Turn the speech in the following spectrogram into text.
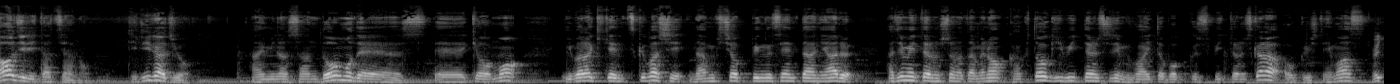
川尻達也のディリラジオ。はい皆さんどうもです、えー今日も茨城県つくば市並木ショッピングセンターにある初めての人のための格闘技フィットネスジムファイトボックスフィットネスからお送りしています、はい。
